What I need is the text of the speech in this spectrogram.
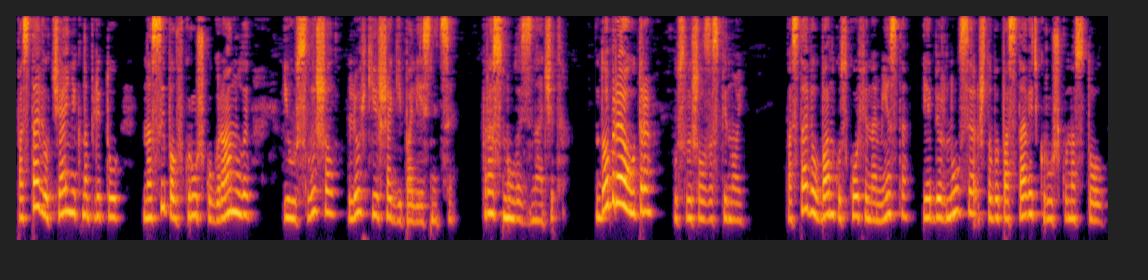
Поставил чайник на плиту, насыпал в кружку гранулы и услышал легкие шаги по лестнице. Проснулась, значит. «Доброе утро!» — услышал за спиной. Поставил банку с кофе на место и обернулся, чтобы поставить кружку на стол.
